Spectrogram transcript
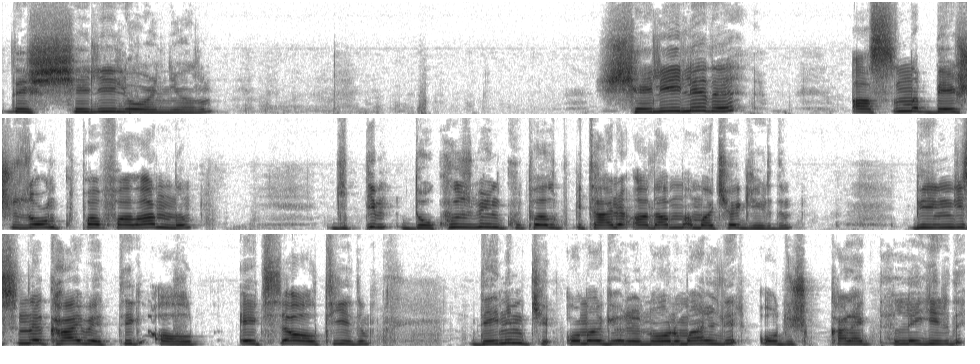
De Shelly ile oynayalım. Shelly ile de aslında 510 kupa falandım. Gittim 9000 kupalık bir tane adamla maça girdim. Birincisinde kaybettik. Eksi 6 yedim. Dedim ki ona göre normaldir. O düşük karakterle girdi.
